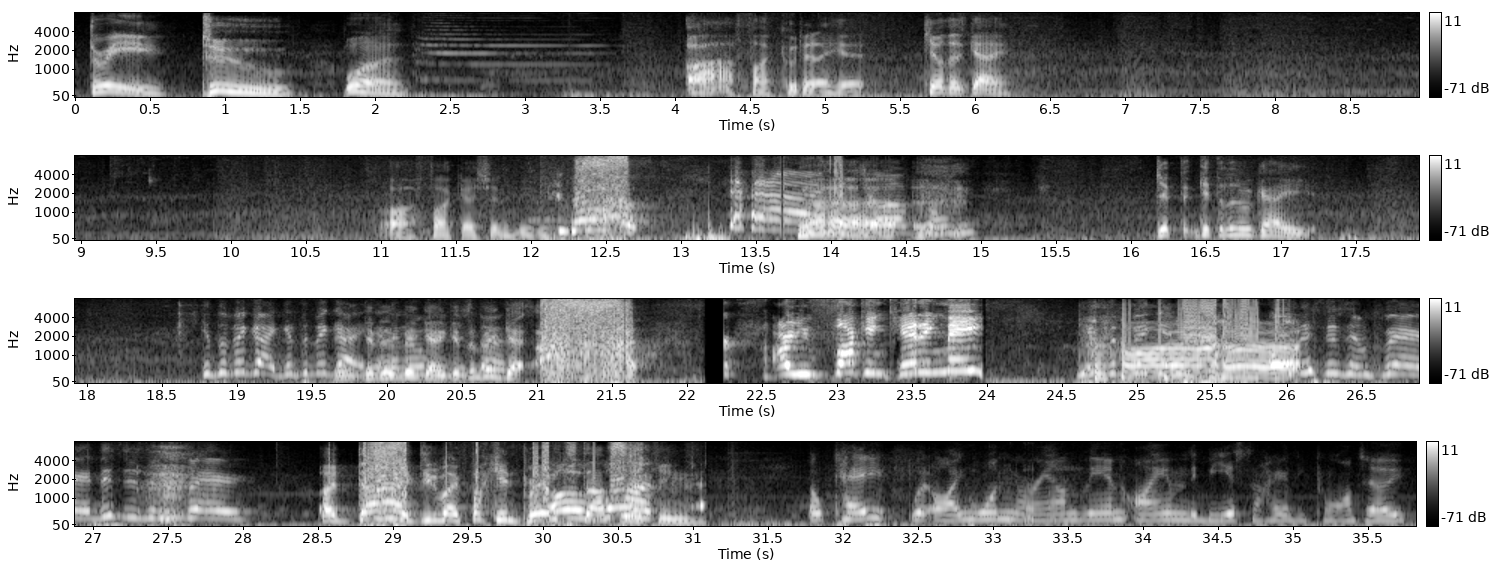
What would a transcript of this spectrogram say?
Three, two, one. Ah, fuck. Who did I hit? Kill this guy. Oh, fuck. I shouldn't be. there. Good job, homie. Get the get the little guy. Get the big guy. Get the big guy. Get the big guy. it'll Get the big guy. Ah! Are you fucking kidding me? Get the big. Oh, this isn't fair. This isn't fair. I died, dude. My fucking brain Oh, stopped fuck. working. Okay, well, I won the round then. I am the best. I have you pronto.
